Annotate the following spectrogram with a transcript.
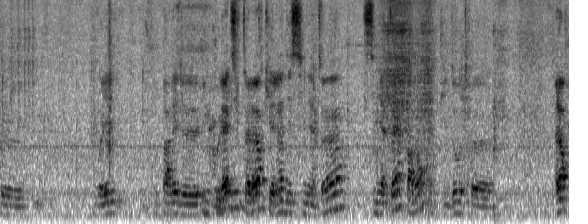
que vous voyez, vous parlez de Inkulet tout à l'heure, qui est l'un des signataires, pardon, et puis d'autres euh, alors,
